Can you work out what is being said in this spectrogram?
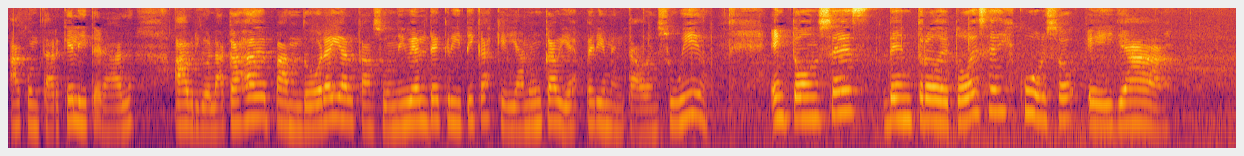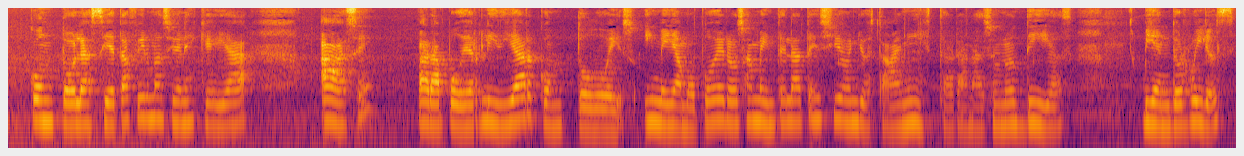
a, contar que literal abrió la caja de Pandora y alcanzó un nivel de críticas que ella nunca había experimentado en su vida. Entonces, dentro de todo ese discurso, ella contó las siete afirmaciones que ella hace para poder lidiar con todo eso. Y me llamó poderosamente la atención, yo estaba en Instagram hace unos días viendo reels.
